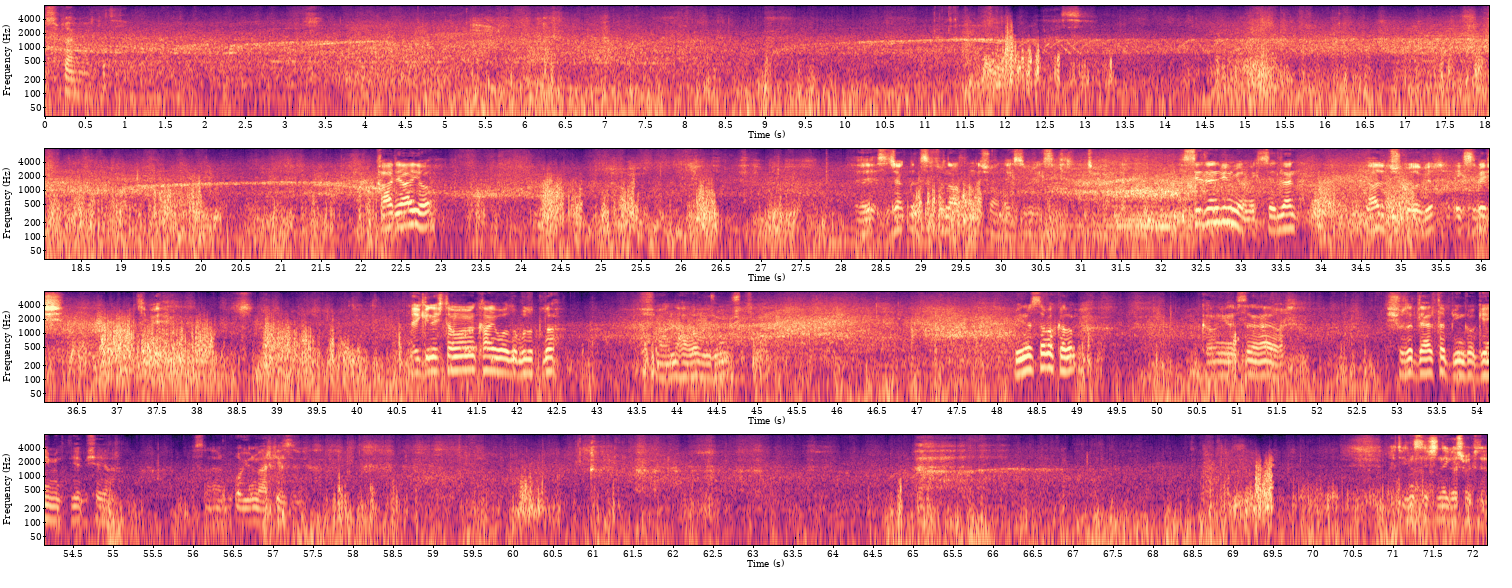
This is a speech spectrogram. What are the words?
Süpermarket. Kar yağıyor. E, sıcaklık sıfırın altında şu anda. Eksi bir, eksi iki civarında. Hissedileni bilmiyorum. Hissedilen daha da düşük olabilir. Eksi beş gibi. Ve güneş tamamen kayboldu bulutlu. Şu anda hava durumu bu şekilde. Winners'a bakalım. Bakalım Winners'ta neler var. Şurada Delta Bingo Gaming diye bir şey var. Sanırım oyun merkezi. Evet, Winners'ın içinde görüşmek üzere.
